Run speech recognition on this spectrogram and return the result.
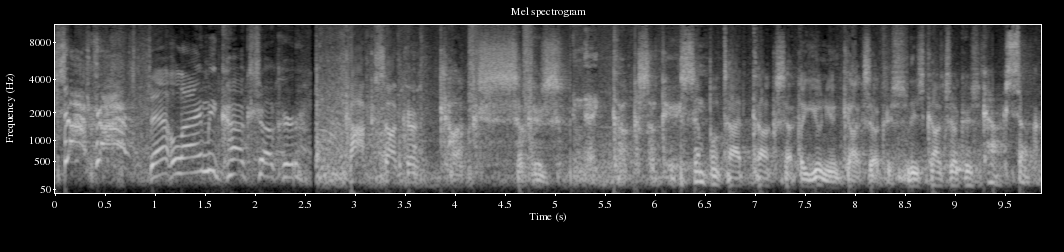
cocksucker! That limey cocksucker. Cocksucker. Cocksuckers. That cocksucker. Simple tot cocksucker. Union cocksuckers. These cocksuckers. Cocksucker.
